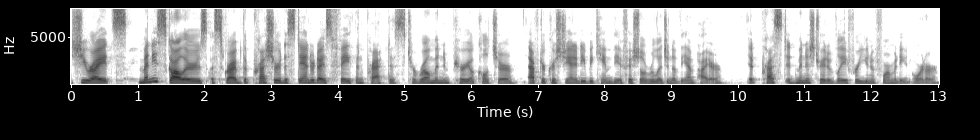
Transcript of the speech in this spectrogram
she writes Many scholars ascribe the pressure to standardize faith and practice to Roman imperial culture after Christianity became the official religion of the empire. It pressed administratively for uniformity and order.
